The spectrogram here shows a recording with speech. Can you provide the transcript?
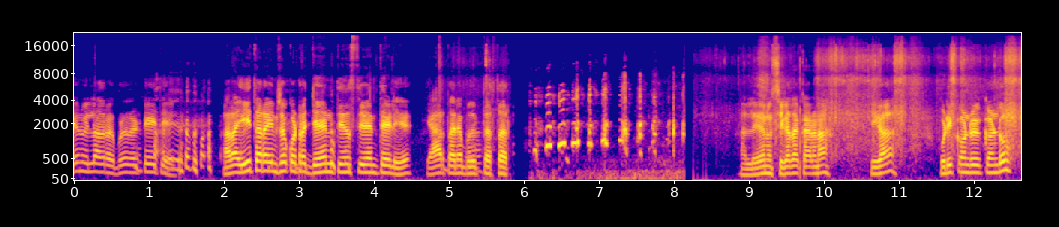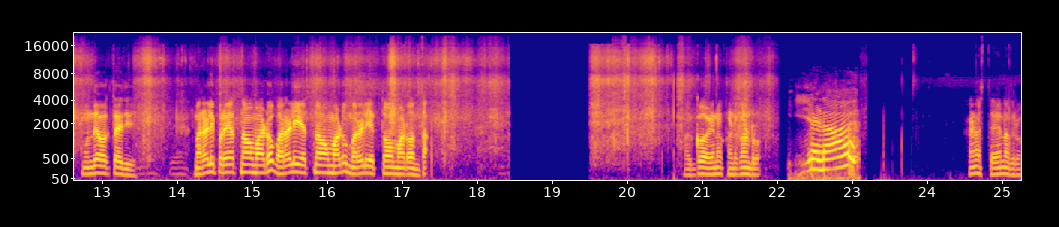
ಏನು ಇಲ್ಲ ಅದ್ರ ಬರೀ ರೊಟ್ಟಿ ಐತಿ. ಅಲ್ಲ ಈ ತರ ಹಿಂಸೆ ಕೊಟ್ರೆ ಜೇನ್ ತಿನ್ನಿಸ್ತೀವಿ ಅಂತೇಳಿ ಯಾರು ತಾನೇ ಬದುಕ್ತಾರೆ ಸರ್ ಅಲ್ಲೇನು ಸಿಗದ ಕಾರಣ ಈಗ ಹುಡಿಕೊಂಡು ಹುಡ್ಕೊಂಡು ಮುಂದೆ ಹೋಗ್ತಾ ಇದೀವಿ ಮರಳಿ ಪ್ರಯತ್ನ ಮಾಡು ಮರಳಿ ಯತ್ನ ಮಾಡು ಮರಳಿ ಯತ್ನ ಮಾಡು ಅಂತ. ಅಗ್ಗೋ ಏನೋ ಕಂಡ್ಕೊಂಡ್ರು. ಕಾಣಿಸ್ತಾ ಏನಾದ್ರು?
